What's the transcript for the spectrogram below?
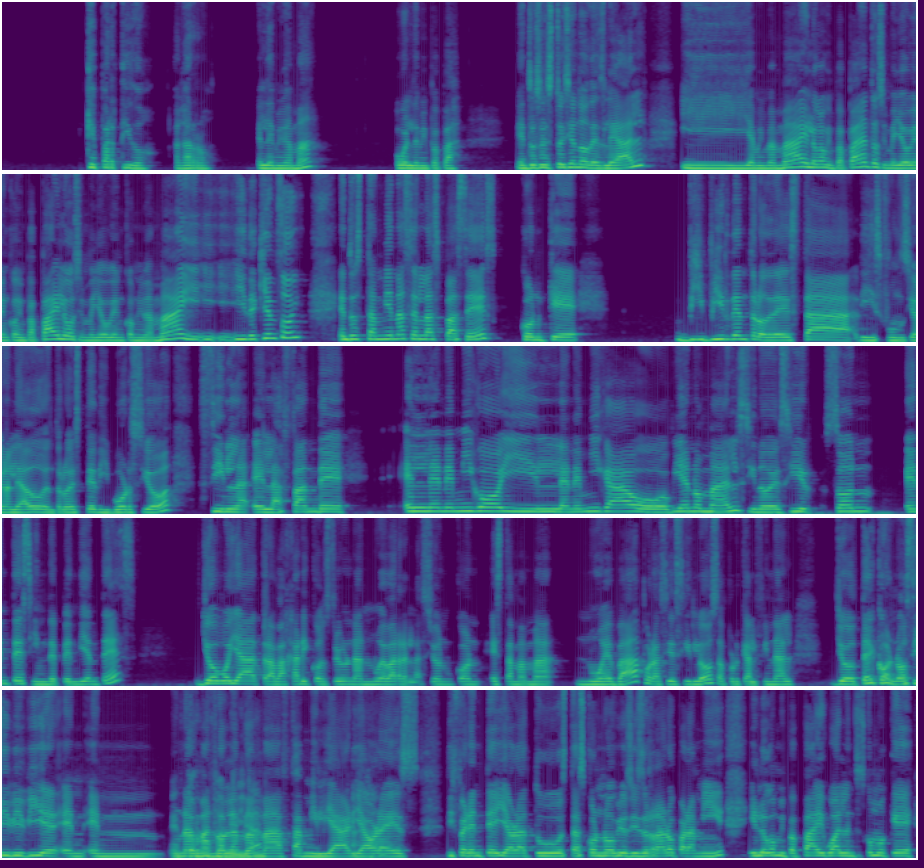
qué partido agarro, el de mi mamá o el de mi papá. Entonces estoy siendo desleal y a mi mamá y luego a mi papá, entonces si me llevo bien con mi papá y luego si me llevo bien con mi mamá y, y de quién soy. Entonces también hacer las paces con que vivir dentro de esta disfuncionalidad o dentro de este divorcio sin el afán de el enemigo y la enemiga o bien o mal, sino decir son entes independientes. Yo voy a trabajar y construir una nueva relación con esta mamá nueva, por así decirlo, o sea, porque al final yo te conocí, viví en, en una manola mamá familiar y ahora es diferente y ahora tú estás con novios y es raro para mí. Y luego mi papá igual, entonces como que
